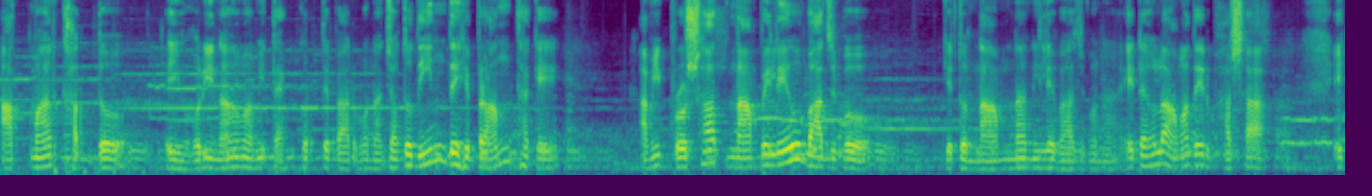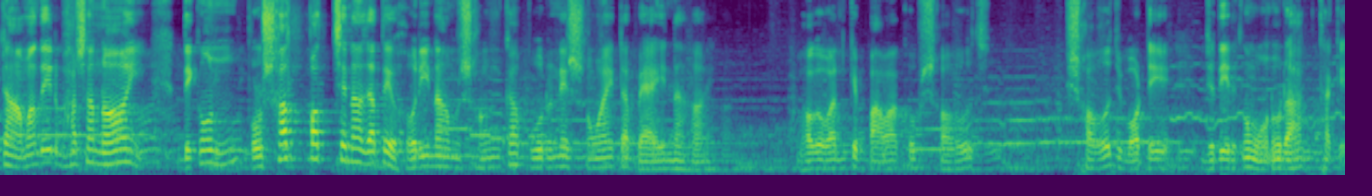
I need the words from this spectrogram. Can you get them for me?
আত্মার খাদ্য এই হরি নাম আমি ত্যাগ করতে পারব না। যতদিন দেহে প্রাণ থাকে, আমি প্রসাদ না পেলেও বাঁচব, কিন্তু নাম না নিলে বাঁচব না। এটা হলো আমাদের ভাষা। এটা আমাদের ভাষা নয়। দেখুন, প্রসাদ পাচ্ছে না যাতে হরিনাম সংখ্যা পূর্ণের সময়টা ব্যয় না হয়। ভগবানকে পাওয়া খুব সহজ। সহজ বটে যদি এরকম অনুরাগ থাকে।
